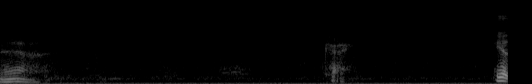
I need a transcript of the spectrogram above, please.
Yeah. Okay. Yeah.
